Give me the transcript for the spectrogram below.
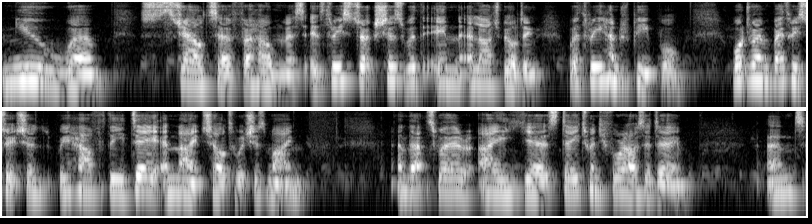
new um, shelter for homeless. It's three structures within a large building. We're 300 people. What do I mean by three structures? We have the day and night shelter, which is mine and that's where I uh, stay 24 hours a day. And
